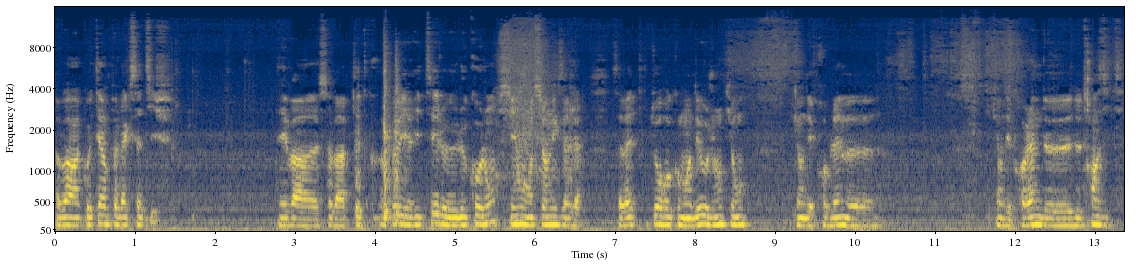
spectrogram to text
avoir un côté un peu laxatif, et ça va peut-être un peu irriter le, le côlon si on, si exagère. Ça va être plutôt recommandé aux gens qui ont, des problèmes, euh, qui ont des problèmes de transit.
